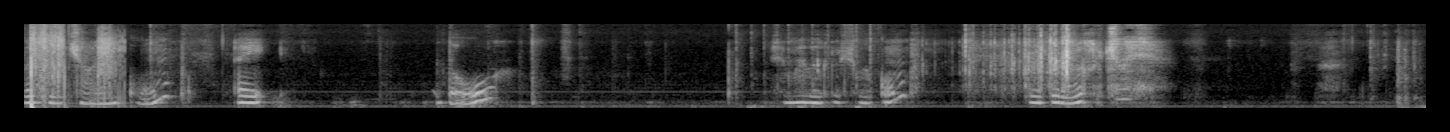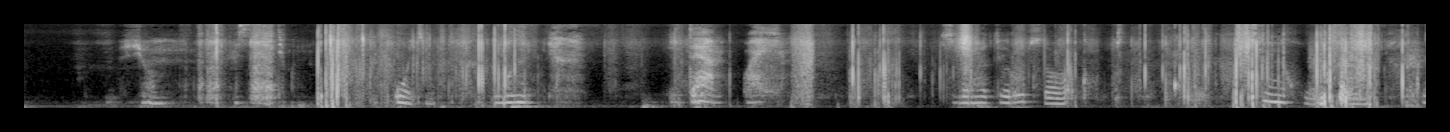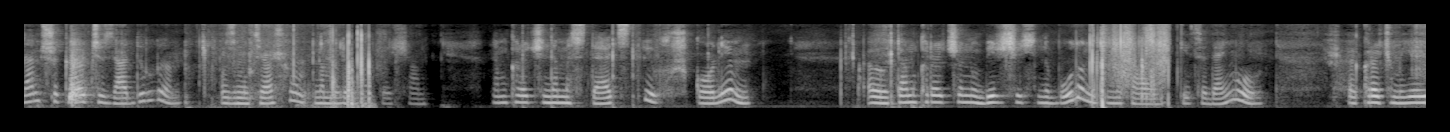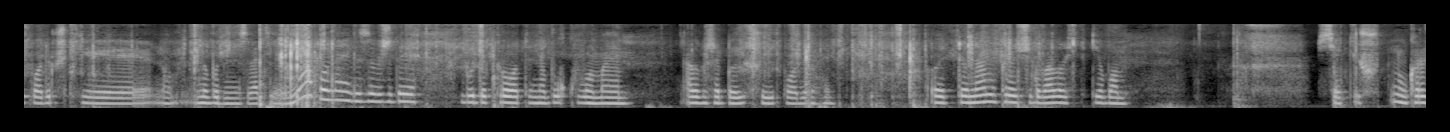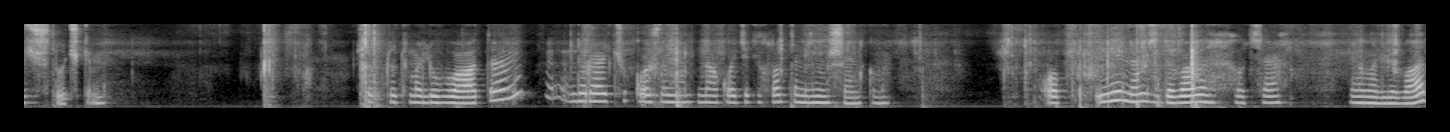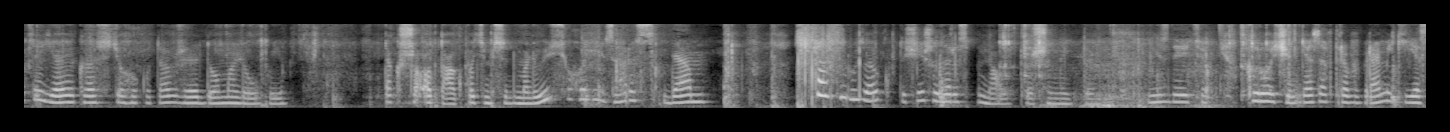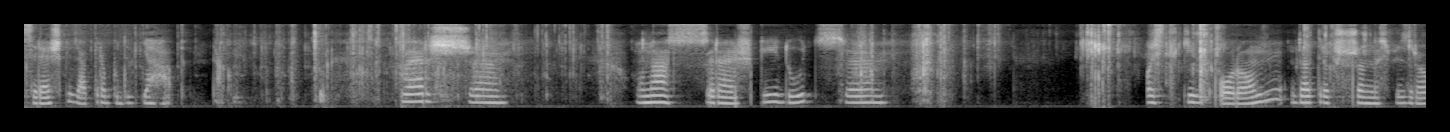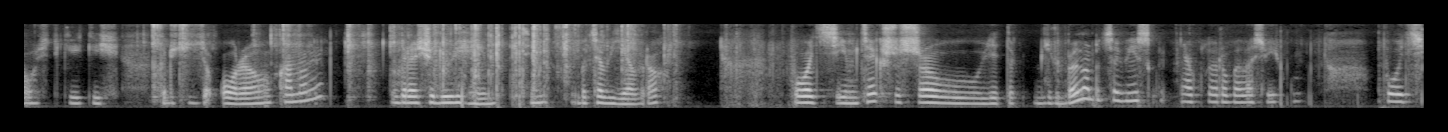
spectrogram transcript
виключаємо комп. Ей, до. Все, ми виключили комп. Клавіатура виключилась. Все. Сидіть. Потім Збирати русок. Не хочу. Нам ще, коротше, задали з Матяшем намалювати ще. Нам, коротше, на мистецтві в школі. е, Там, коротше, ну, більшість не було, не пам'ятаю, який це день був. Е, Коротше, моєї подружки, ну, не буду називати ім'я, бо вона, як завжди, буде проти на букву ми, але вже бившої подруги. Е, То нам, коротше, давали ось такі бо, всякі, ш- ну, коротше, штучки. Щоб тут малювати, до речі, кожному однаково, тільки хлопцям з машинками. Оп, і нам задавали оце намалювати. Я якраз з цього кота вже домальовую. Так що отак, потім все домалюю сьогодні. Зараз йдемо ставити рюкзак, точніше зараз пенал ще не йти. Мені здається. Коротше, я завтра виберемо, які є сережки, завтра буду вдягати. Так. Перше у нас сережки йдуть це ось такі з Орео. Завтра, якщо нас фізра ось такі якісь, коротше, з Орео камені. До речі, дорогі бо це в євро. Потім, це, якщо що, я так зробила, бо це віск, як робила свійку. Потім.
